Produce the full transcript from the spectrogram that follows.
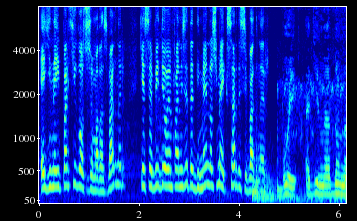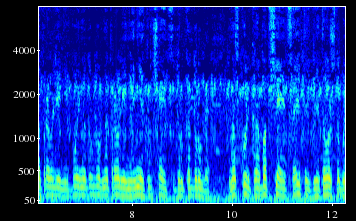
έγινε υπαρχηγό τη ομάδα Βάγνερ και σε βίντεο εμφανίζεται ντυμένο με εξάρτηση Βάγνερ. Бой один на одном направлении, бой на другом направлении, они отличаются друг от друга. Насколько обобщается это для того, чтобы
